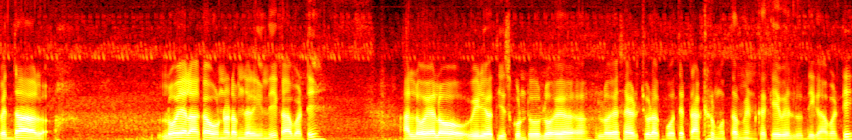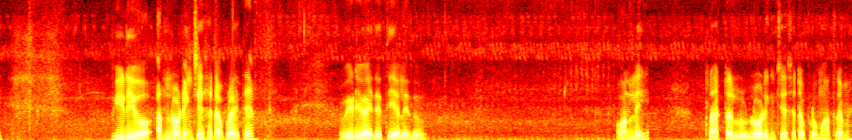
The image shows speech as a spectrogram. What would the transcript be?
పెద్ద లోయలాగా ఉండడం జరిగింది. కాబట్టి ఆ లోయలో వీడియో తీసుకుంటూ లోయ లోయ సైడ్ చూడకపోతే ట్రాక్టర్ మొత్తం వెనుకకే వెళ్ళుద్ది. కాబట్టి వీడియో అన్లోడింగ్ చేసేటప్పుడు అయితే వీడియో అయితే తీయలేదు. ఓన్లీ ట్రాక్టర్ లోడింగ్ చేసేటప్పుడు మాత్రమే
